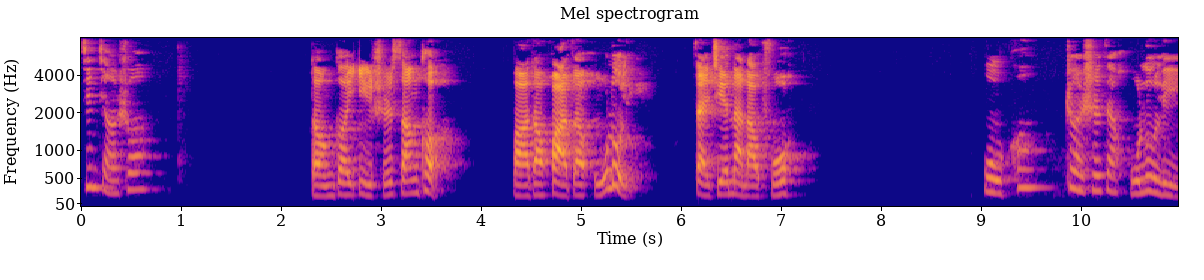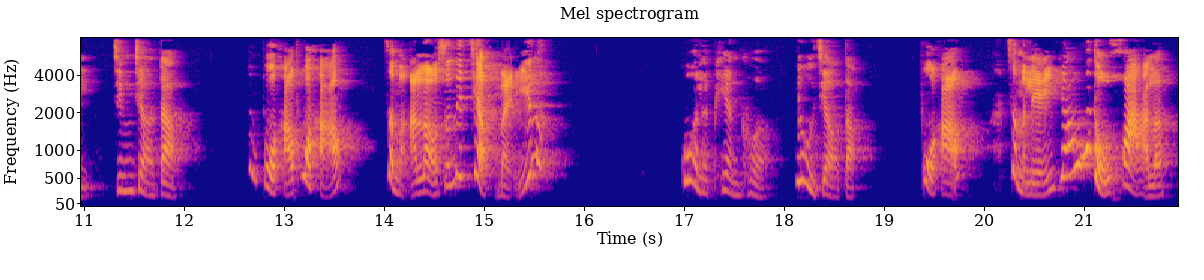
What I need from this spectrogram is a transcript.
金角说：“等个一时三刻，把它画在葫芦里，再接那老符。”悟空这时在葫芦里惊叫道：“不好，不好！怎么俺老孙的脚没了？过了片刻，又叫道：“不好，怎么连腰都化了？”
